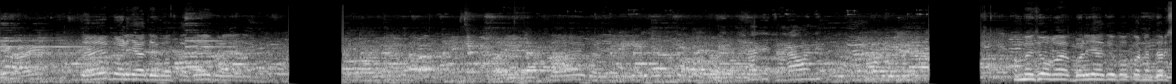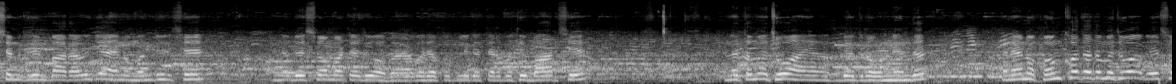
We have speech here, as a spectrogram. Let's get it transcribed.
જય બળિયા દેવ બાપા, જય બળિયા અમે જો ભાઈ બળિયાદેવ બાપાના દર્શન કરીને બહાર આવી ગયા, એનું મંદિર છે. અને બેસવા માટે જુઓ ભાઈ આ બધા પબ્લિક અત્યારે બધી બહાર છે. અને તમે જુઓ અહીંયા બેકગ્રાઉન્ડની અંદર. અને એનો પંખો તો તમે જુઓ બેસો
